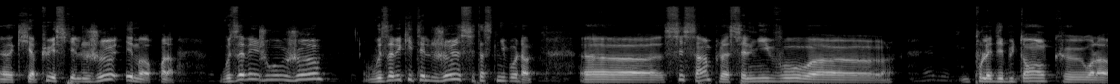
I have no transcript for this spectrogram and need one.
euh, qui a pu essayer le jeu est mort. Voilà. Vous avez joué au jeu, vous avez quitté le jeu, c'est à ce niveau-là. Euh, c'est simple, c'est le niveau pour les débutants que voilà,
